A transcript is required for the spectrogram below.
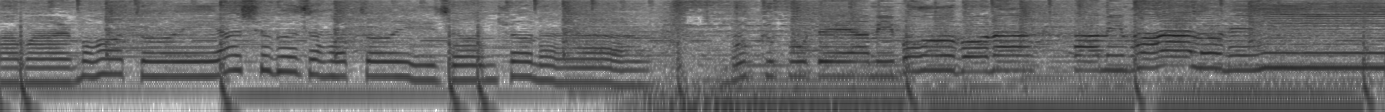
আমার মতোই, আসব যতই যন্ত্রণা। মুখ ফুটে আমি বলব না, আমি ভালো নেই।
